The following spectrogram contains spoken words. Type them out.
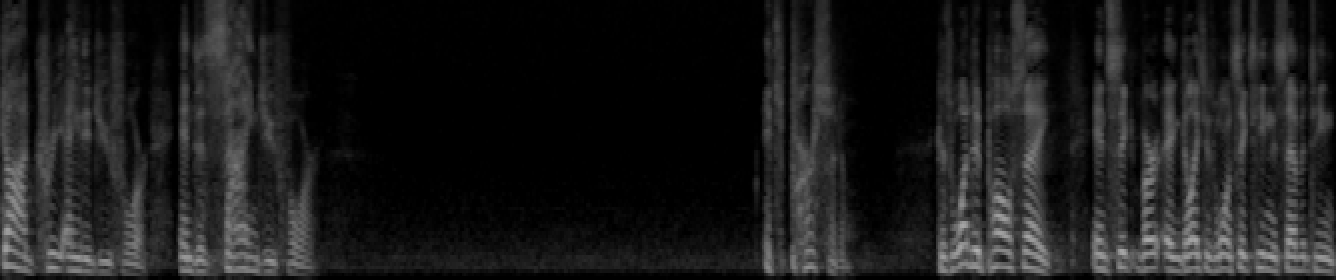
God created you for and designed you for. It's personal. Because what did Paul say in, in Galatians 1 16 and 17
